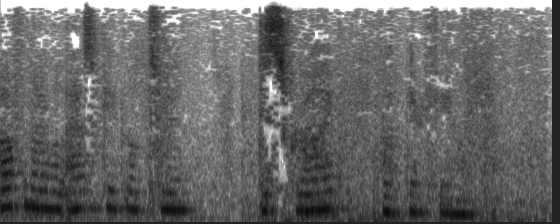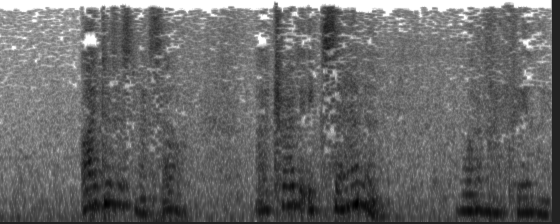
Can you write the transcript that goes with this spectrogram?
Often I will ask people to describe what they're feeling. I do this myself. I try to examine what am I feeling.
